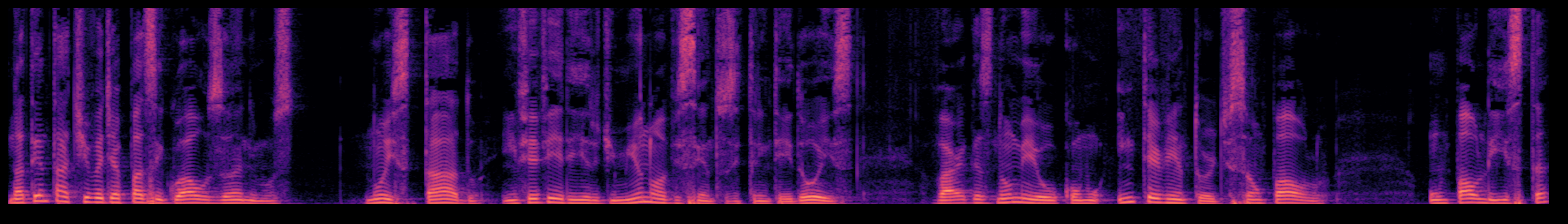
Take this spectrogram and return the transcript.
Na tentativa de apaziguar os ânimos no estado, em fevereiro de 1932, Vargas nomeou como interventor de São Paulo um paulista,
